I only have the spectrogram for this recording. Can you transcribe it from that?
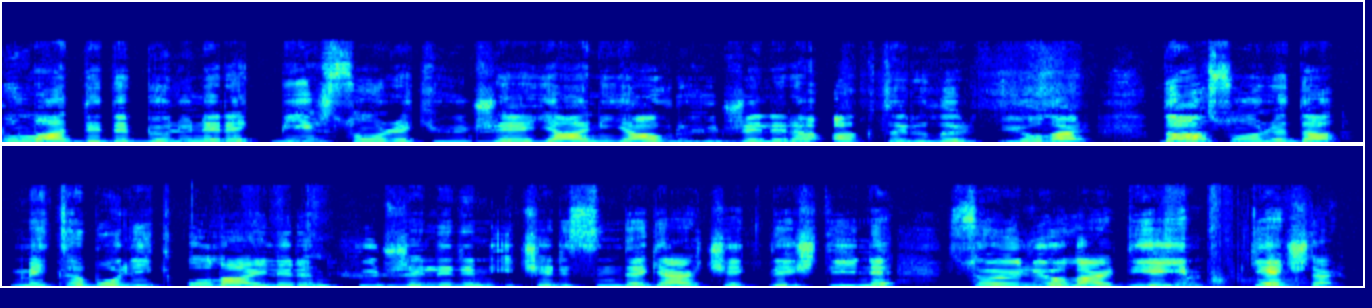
Bu maddede bölünerek bir sonraki hücreye yani yavru hücrelere aktarılır diyorlar. Daha sonra da metabolik olayların hücrelerin içerisinde gerçekleştiğini söylüyorlar diyeyim gençler.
